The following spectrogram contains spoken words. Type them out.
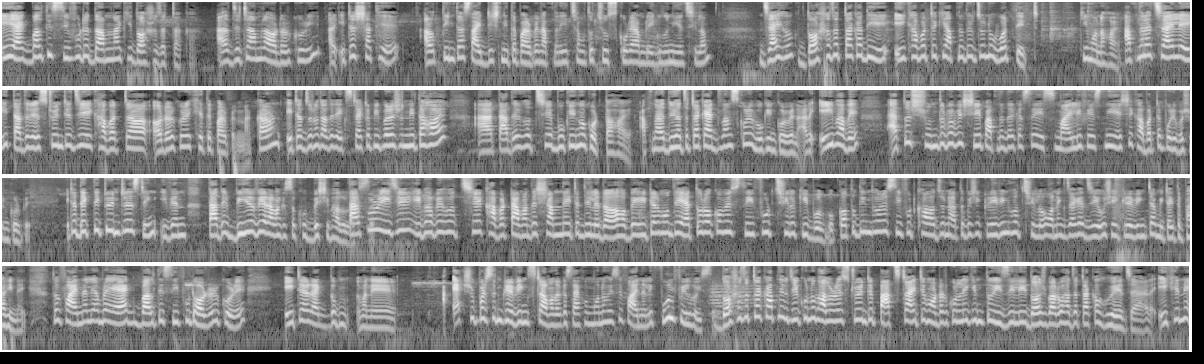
এই এক বালতি সি ফুডের দাম নাকি দশ হাজার টাকা। আর যেটা আমরা অর্ডার করি, আর এটার সাথে আরও তিনটা সাইড ডিশ নিতে পারবেন আপনার ইচ্ছা মতো চুজ করে আমরা এগুলো নিয়েছিলাম। যাই হোক, দশ হাজার টাকা দিয়ে এই খাবারটা কি আপনাদের জন্য ওয়ার্থ ইট কি মনে হয়? আপনারা চাইলেই তাদের রেস্টুরেন্টে যে এই খাবারটা অর্ডার করে খেতে পারবেন না। কারণ এটার জন্য তাদের এক্সট্রা একটা প্রিপারেশন নিতে হয়, আর তাদের হচ্ছে বুকিংও করতে হয়। আপনারা দুই হাজার টাকা অ্যাডভান্স করে বুকিং করবেন। আর এইভাবে এত সুন্দরভাবে শেপ আপনাদের কাছে স্মাইলি ফেস নিয়ে এসে খাবারটা পরিবেশন করবে। এটা দেখতে একটু ইন্টারেস্টিং ইভেন তাদের বিহেভিয়ার আমার কাছে খুব বেশি ভালো তারপর এই যে এইভাবে হচ্ছে খাবারটা আমাদের সামনে এটা ঢেলে দেওয়া হবে এটার মধ্যে এত রকমের সি ফুড ছিল, কি বলব? কতদিন ধরে সি ফুড খাওয়ার জন্য এত বেশি ক্রেভিং হচ্ছিল, অনেক জায়গায় যেও সেই ক্রেভিংটা মিটাইতে পারি নাই। তো ফাইনালি আমরা এক বালতি সি ফুড অর্ডার করে এইটার একদম মানে একশো পার্সেন্ট ক্রেভিংসটা আমাদের কাছে এখন মনে হয়েছে ফাইনালি ফুলফিল হয়েছে। দশ হাজার টাকা আপনি যে কোনো ভালো রেস্টুরেন্টে পাঁচটা আইটেম অর্ডার করলেই কিন্তু ইজিলি দশ বারো হাজার টাকা হয়ে যায়। আর এখানে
